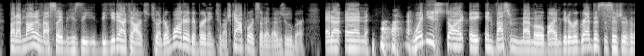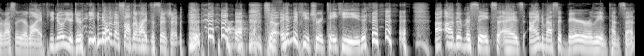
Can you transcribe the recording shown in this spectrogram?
but I'm not investing because the, the unit economics are too underwater. They're burning too much capital, et cetera. That was Uber. And, uh, and when you start a investment memo by I'm going to regret this decision for the rest of your life, you know you're doing, you know that's not the right decision. so in the future, take heed. Other mistakes as I invested very early in Tencent.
